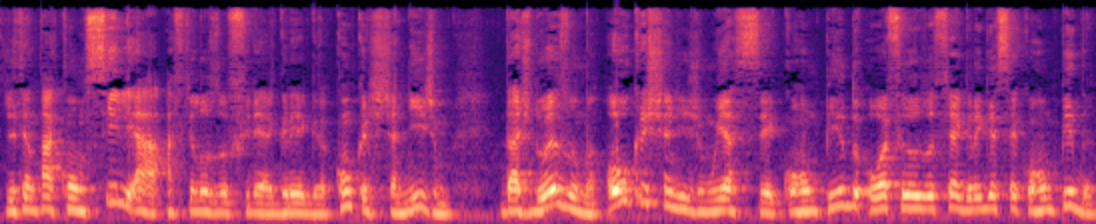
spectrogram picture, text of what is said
de tentar conciliar a filosofia grega com o cristianismo, das duas uma, ou o cristianismo ia ser corrompido ou a filosofia grega ia ser corrompida.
